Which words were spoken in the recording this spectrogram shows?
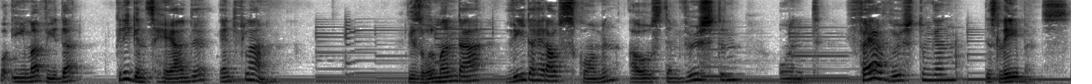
wo immer wieder Kriegensherde entflammen. Wie soll man da wieder herauskommen aus den Wüsten und Verwüstungen des Lebens,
